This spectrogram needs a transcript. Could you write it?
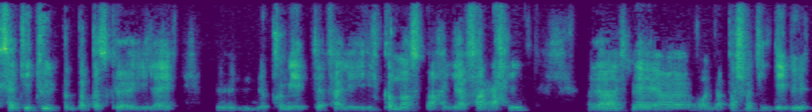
s'intitule, parce qu'il est le premier, enfin, il commence par Ya Farahi, voilà, mais euh, on ne va pas chanter le début.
